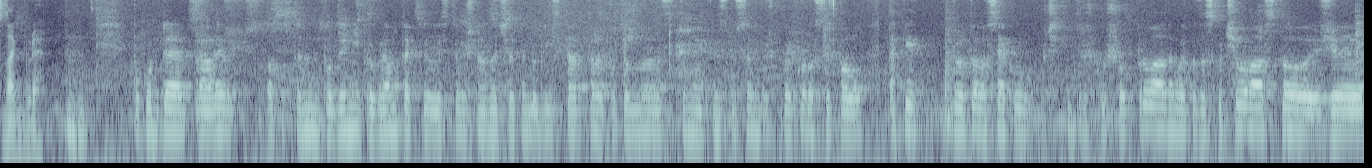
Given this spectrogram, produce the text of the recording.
to tak bude. Mhm. Pokud jde právě o ten podzimní program, tak vy jste už naznačil ten dobrý start, ale potom se to nějakým způsobem trošku jako rozsypalo. Taky byl to vlastně jako určitý trošku šok pro vás, nebo jako zaskočilo vás to, že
